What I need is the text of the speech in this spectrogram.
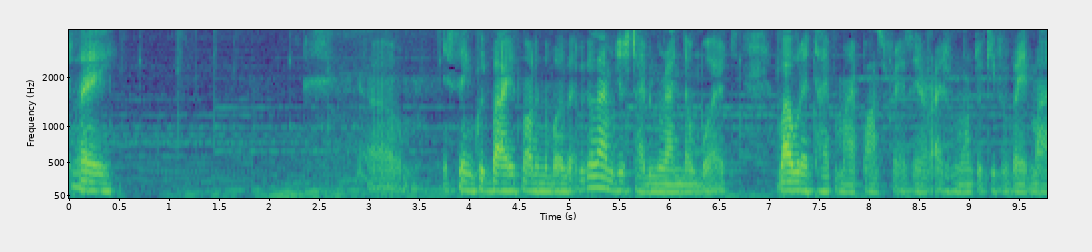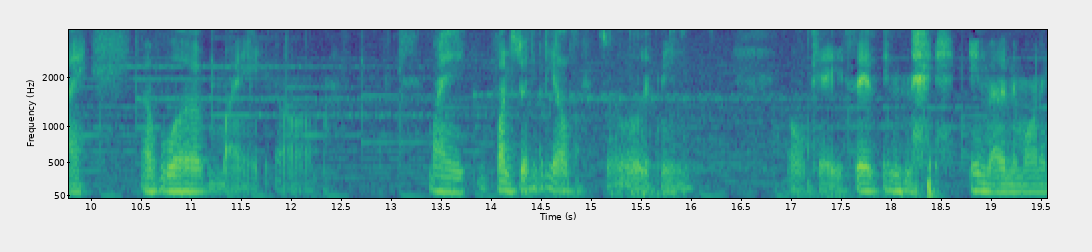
play. Um, saying goodbye is not in the word because I'm just typing random words why would I type my passphrase here I don't want to give away my uh, word my uh, my funds to anybody else so let me okay it says in invalid mnemonic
